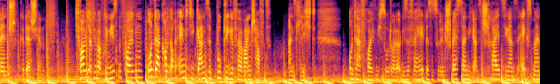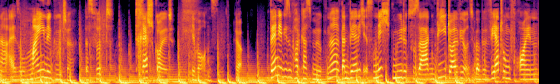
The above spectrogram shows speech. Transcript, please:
Mensch, Kardashian. Ich freue mich auf jeden Fall auf die nächsten Folgen. Und da kommt auch endlich die ganze bucklige Verwandtschaft ans Licht. Und da freue ich mich so doll. Diese Verhältnisse zu den Schwestern, die ganzen Streits, die ganzen Ex-Männer. Also meine Güte, das wird Trashgold hier bei uns. Ja. Wenn ihr diesen Podcast mögt, ne, dann werde ich es nicht müde zu sagen, wie doll wir uns über Bewertungen freuen.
